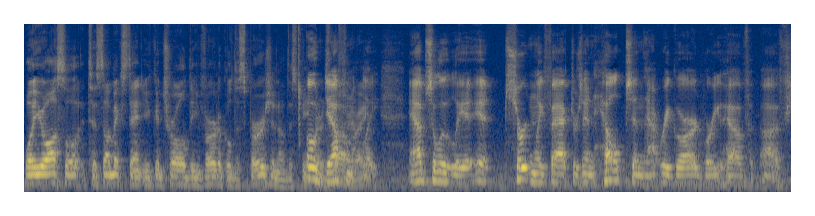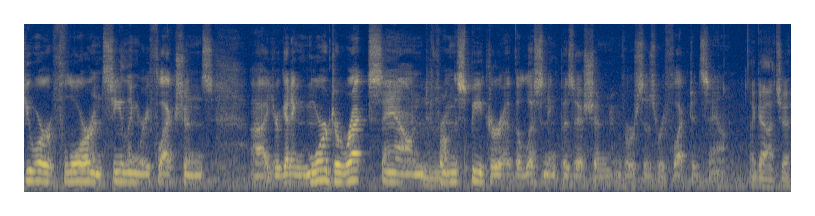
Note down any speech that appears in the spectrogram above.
Well, you also, to some extent, you control the vertical dispersion of the speaker. Oh, definitely, well, right? absolutely. It certainly factors in, helps in that regard, where you have uh, fewer floor and ceiling reflections. Uh, you're getting more direct sound mm -hmm. from the speaker at the listening position versus reflected sound. I gotcha.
